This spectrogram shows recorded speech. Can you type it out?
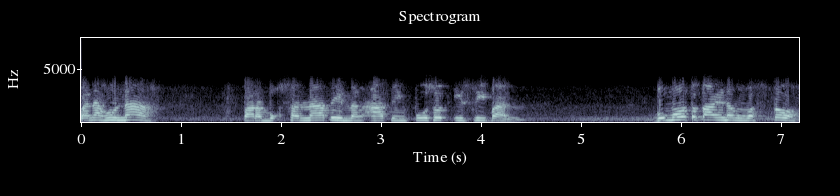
panahon na para buksan natin ng ating puso't isipan. Bumoto tayo ng wasto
